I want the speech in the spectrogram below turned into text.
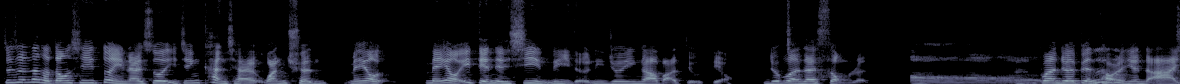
就是那个东西对你来说已经看起来完全没有没有一点点吸引力的，你就应该要把它丢掉，你就不能再送人哦、嗯，不然就会变讨人厌的阿姨。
